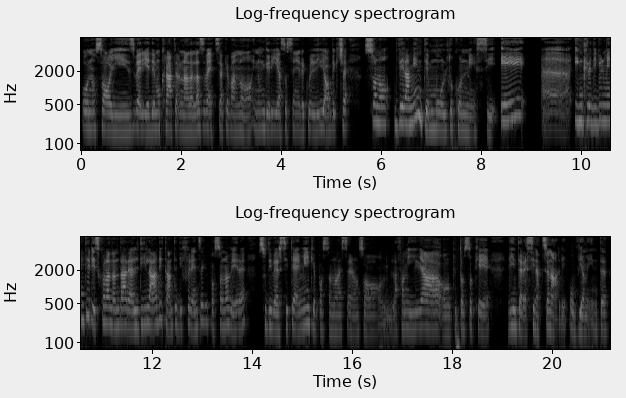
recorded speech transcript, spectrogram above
o non so, gli Sverige Demokraterna dalla Svezia che vanno in Ungheria a sostenere quelli di Jobbik, cioè sono veramente molto connessi e eh, incredibilmente riescono ad andare al di là di tante differenze che possono avere su diversi temi, che possono essere, non so, la famiglia o piuttosto che gli interessi nazionali, ovviamente.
